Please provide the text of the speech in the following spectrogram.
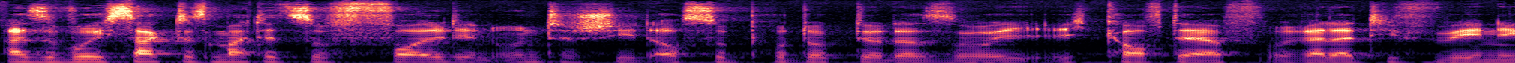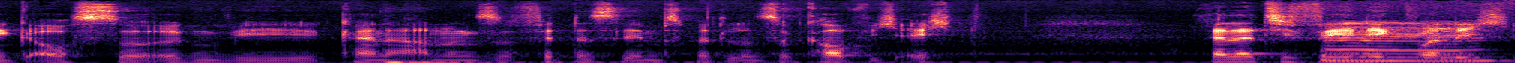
Also wo ich sage, das macht jetzt so voll den Unterschied, auch so Produkte oder so. Ich, ich kaufe da ja relativ wenig, auch so irgendwie, keine Ahnung, so Fitnesslebensmittel und so kaufe ich echt relativ wenig, Mhm. weil ich,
